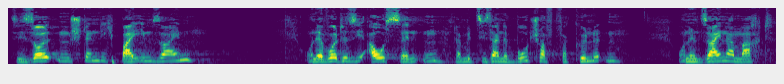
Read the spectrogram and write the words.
Sie sollten ständig bei ihm sein und er wollte sie aussenden, damit sie seine Botschaft verkündeten und in seiner Macht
